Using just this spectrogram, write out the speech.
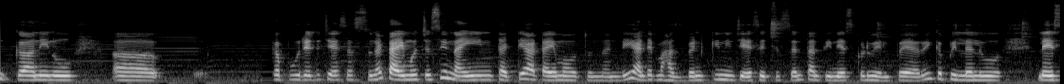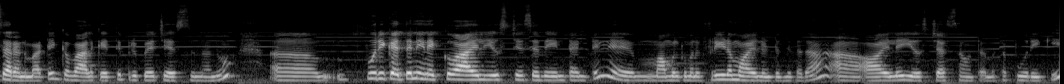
ఇంకా నేను ఇంకా పూరి అయితే చేసేస్తున్నా. టైం వచ్చేసి నైన్ థర్టీ ఆ టైం అవుతుందండి. అంటే మా హస్బెండ్కి నేను చేసి ఇచ్చేస్తాను. తను తినేసి కూడా వెళ్ళిపోయారు. ఇంకా పిల్లలు లేసారనమాట ఇంకా వాళ్ళకైతే ప్రిపేర్ చేస్తున్నాను. పూరికైతే నేను ఎక్కువ ఆయిల్ యూస్ చేసేది ఏంటంటే మామూలుగా మనకు ఫ్రీడమ్ ఆయిల్ ఉంటుంది కదా ఆ ఆయిలే యూస్ చేస్తూ ఉంటాను అనమాట పూరికి.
